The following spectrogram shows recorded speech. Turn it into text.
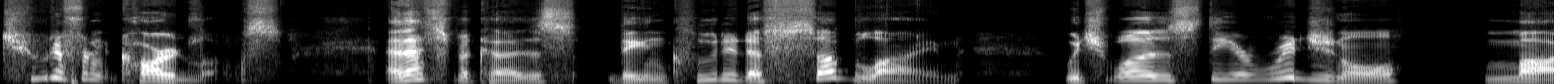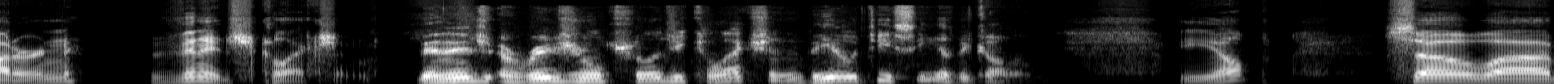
two different card looks, and that's because they included a subline, which was the original modern vintage collection. Vintage Original Trilogy Collection, VOTC as we call it. Yep. So uh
